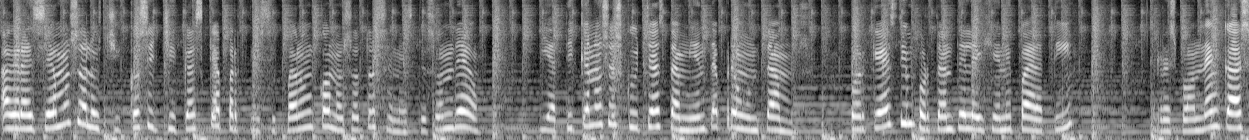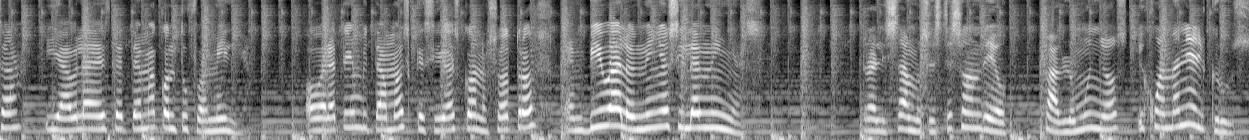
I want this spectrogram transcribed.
Agradecemos a los chicos y chicas que participaron con nosotros en este sondeo. Y a ti que nos escuchas también te preguntamos, ¿por qué es importante la higiene para ti? Responde en casa y habla de este tema con tu familia. Ahora te invitamos que sigas con nosotros en Viva los niños y las niñas. Realizamos este sondeo Pablo Muñoz y Juan Daniel Cruz.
